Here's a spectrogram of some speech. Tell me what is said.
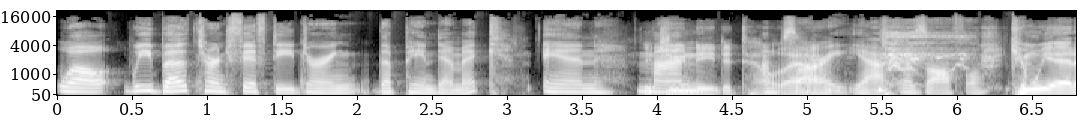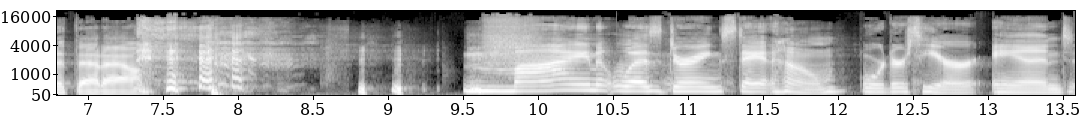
Well, we both turned 50 during the pandemic. And Did mine, you need to tell I'm that? sorry. Yeah, it was awful. Can we edit that out? Mine was during stay at home orders here. And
